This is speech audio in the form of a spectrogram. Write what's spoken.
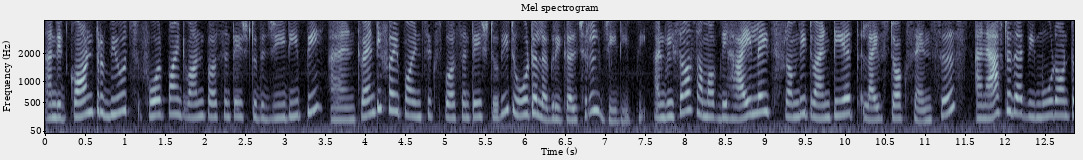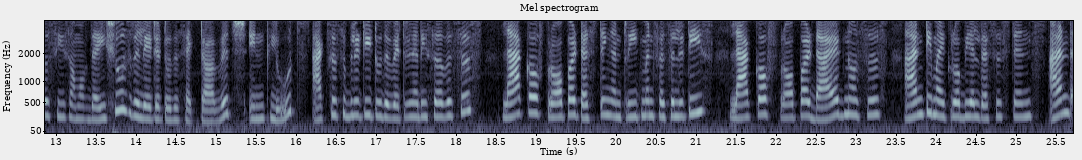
And it contributes 4.1 percentage to the GDP and 25.6 percentage to the total agricultural GDP and we saw some of the highlights from the 20th livestock census. And after that we moved on to see some of the issues related to the sector which includes accessibility to the veterinary services, lack of proper testing and treatment facilities, lack of proper diagnosis, antimicrobial resistance, and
